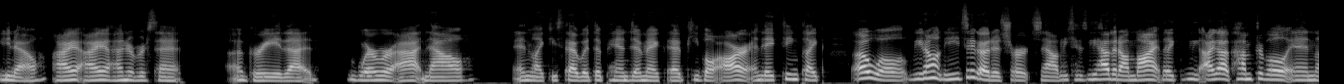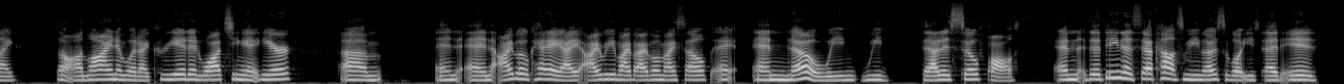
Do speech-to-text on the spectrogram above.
you know, I I 100% agree that where we're at now and like you said with the pandemic that people are and they think like oh well we don't need to go to church now because we have it online. Like i got comfortable in like the online and what i created watching it here um and and i'm okay. I i read my bible myself and, and no we we that is so false. And the thing that stuck out to me most of what you said is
